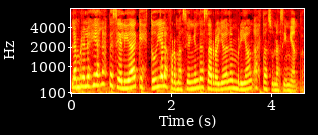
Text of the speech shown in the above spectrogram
La embriología es la especialidad que estudia la formación y el desarrollo del embrión hasta su nacimiento.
